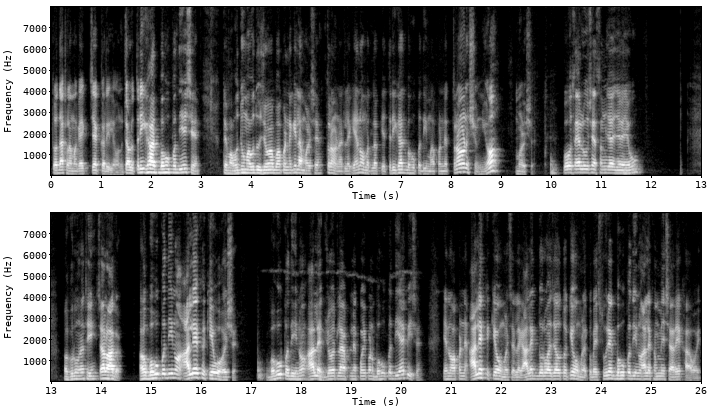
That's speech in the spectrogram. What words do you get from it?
તો દાખલામાં કંઈક ચેક કરી લેવાનું. ચાલો, ત્રિઘાત બહુપદી છે તો એમાં વધુમાં વધુ જવાબ આપણને કેટલા મળશે? ત્રણ. એટલે કે એનો મતલબ કે ત્રિઘાત બહુપદીમાં આપણને ત્રણ શૂન્યો મળશે. બહુ સહેલું છે સમજાય જાય એવું? અઘરું નથી. ચાલો આગળ. હવે બહુપદીનો આલેખ કેવો હશે? બહુપદીનો આલેખ. જો એટલે આપણે કોઈ પણ બહુપદી આપી છે, એનો આપણને આલેખ કેવો મળશે? એટલે આલેખ દોરવા જાવ તો કેવો મળે? કે ભાઈ સુરેખ બહુપદીનો આલેખ હંમેશા રેખા હોય.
